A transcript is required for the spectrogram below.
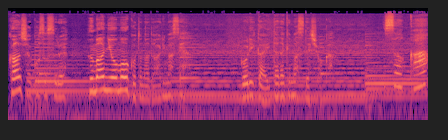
感謝こそする不満に思うことなどありません。ご理解いただけますでしょうか？そうか。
